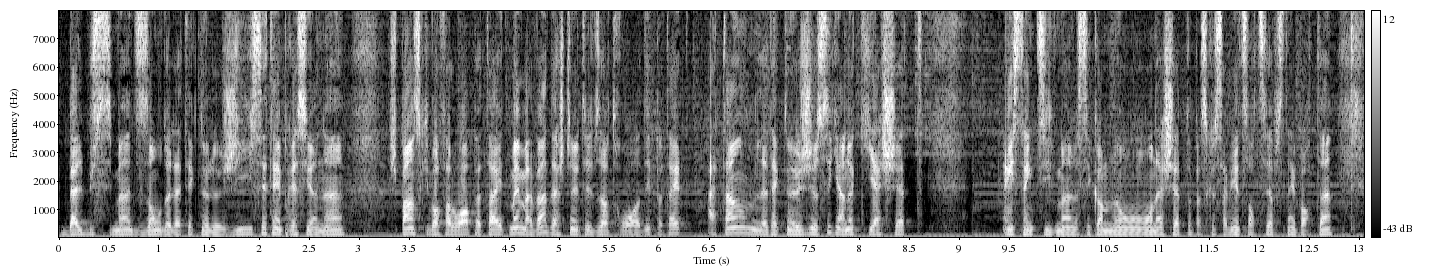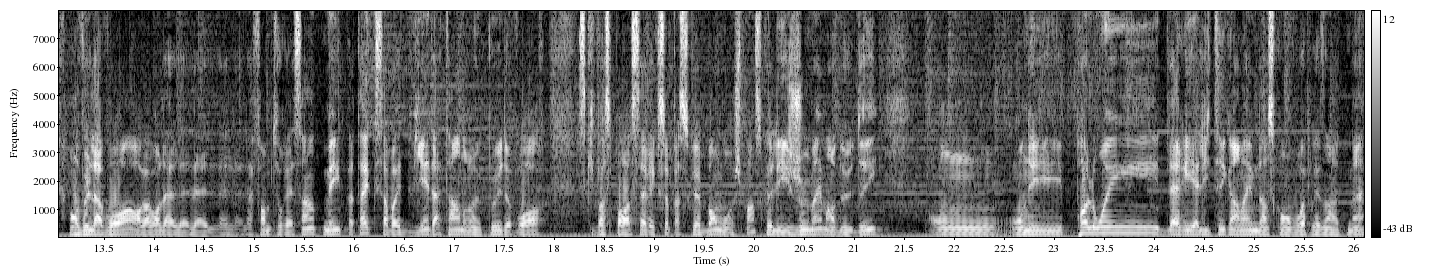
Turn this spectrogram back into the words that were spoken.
balbutiements, disons, de la technologie. C'est impressionnant. Je pense qu'il va falloir peut-être, même avant d'acheter un téléviseur 3D, peut-être attendre la technologie. Je sais qu'il y en a qui achètent instinctivement. C'est comme on, achète parce que ça vient de sortir, c'est important. On veut l'avoir, on va avoir la- la forme tout récente, mais peut-être que ça va être bien d'attendre un peu, de voir ce qui va se passer avec ça, parce que bon, je pense que les jeux, même en 2D, on n'est pas loin de la réalité quand même dans ce qu'on voit présentement.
